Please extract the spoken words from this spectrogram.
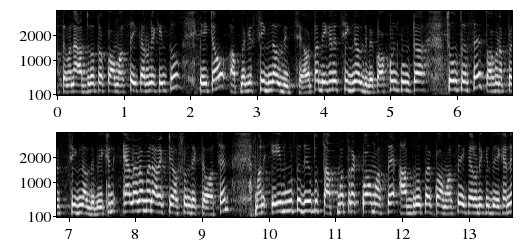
আছে মানে আর্দ্রতা কম আছে, এই কারণে কিন্তু এটাও আপনাকে সিগন্যাল দিচ্ছে। অর্থাৎ এখানে সিগন্যাল দিবে, কখন কোনটা চলতেছে, তখন আপনার সিগন্যাল দেবে। এখানে অ্যালার্মের আরেকটি অপশন দেখতে পাচ্ছেন। মানে এই মুহূর্তে যেহেতু তাপমাত্রা কম আছে, আর্দ্রতা কম আছে, এই কারণে কিন্তু এখানে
